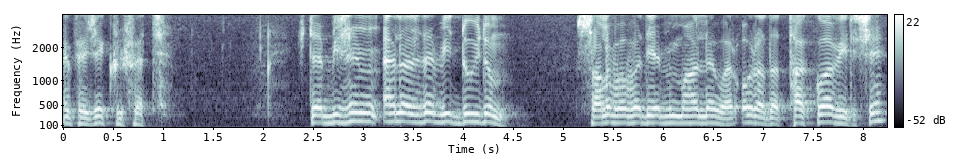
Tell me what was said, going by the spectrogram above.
Epeyce külfet. İşte bizim Elazığ'da bir duydum. Salı Baba diye bir mahalle var. Orada takva birisi,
